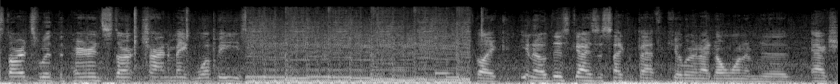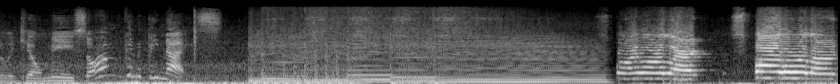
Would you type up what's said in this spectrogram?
Starts with the parents start trying to make Whoopi. Like, you know, this guy's a psychopathic killer and I don't want him to actually kill me, so I'm gonna be nice. Spoiler alert! Spoiler alert!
